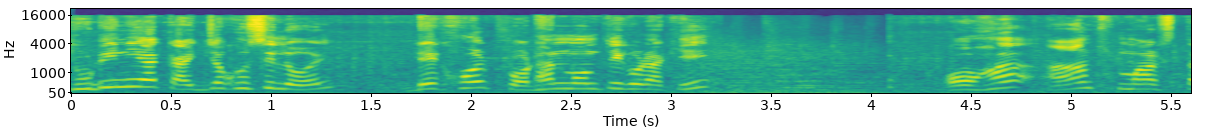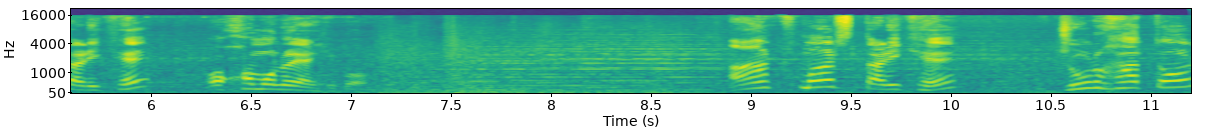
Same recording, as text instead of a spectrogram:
দুদিনীয়া কাৰ্যসূচীলৈ দেশৰ প্ৰধানমন্ত্ৰীগৰাকী অহা আঠ মাৰ্চ তাৰিখে অসমলৈ আহিব। আঠ মাৰ্চ তাৰিখে যোৰহাটৰ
